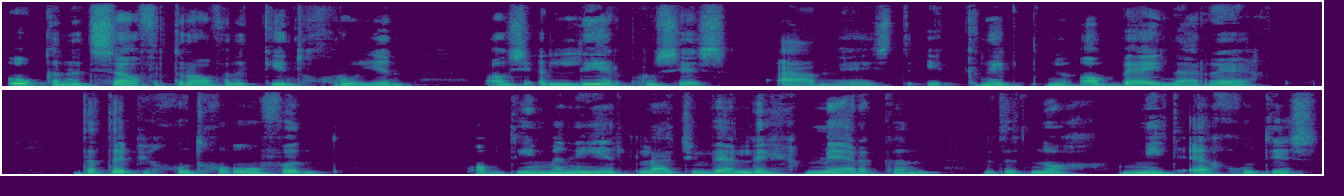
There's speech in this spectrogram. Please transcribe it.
Ook kan het zelfvertrouwen van een kind groeien als je een leerproces aanwijst. Je knipt nu al bijna recht. Dat heb je goed geoefend. Op die manier laat je wellicht merken dat het nog niet echt goed is,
